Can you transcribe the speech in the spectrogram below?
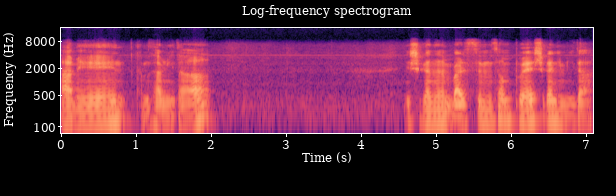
아멘. 감사합니다. 이 시간은 말씀 선포의 시간입니다.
